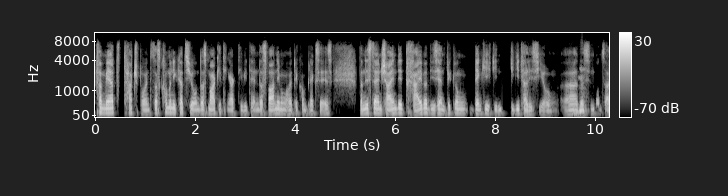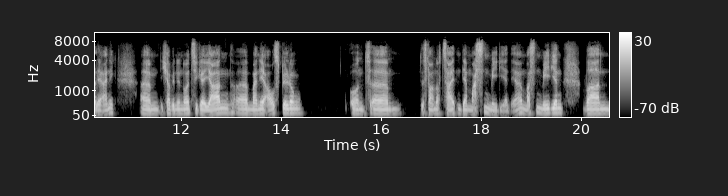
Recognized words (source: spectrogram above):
vermehrt Touchpoints, dass Kommunikation, dass Marketingaktivitäten, dass Wahrnehmung heute komplexer ist, dann ist der entscheidende Treiber dieser Entwicklung, denke ich, die Digitalisierung. Äh, mhm. Da sind wir uns alle einig. Ähm, ich habe in den 90er Jahren äh, meine Ausbildung und ähm, das waren noch Zeiten der Massenmedien. Ja. Massenmedien waren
